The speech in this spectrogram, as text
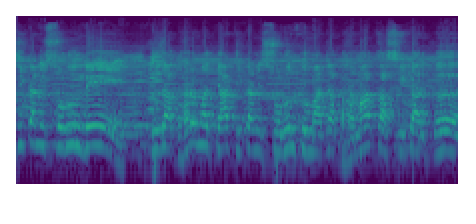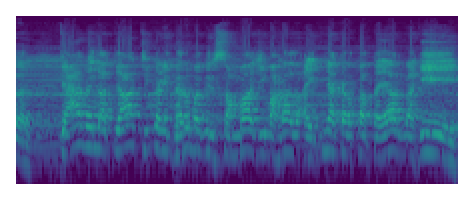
ठिकाणी सोडून दे. तुझा धर्म त्या ठिकाणी सोडून तू माझ्या धर्माचा स्वीकार कर. त्यावेळेला त्या ठिकाणी धर्मवीर संभाजी महाराज ऐकण्याकरता तयार नाही.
